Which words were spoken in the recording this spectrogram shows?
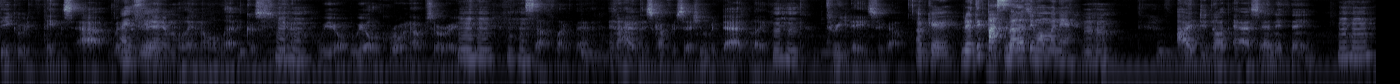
figure things out with Mm-hmm. I the see. family and all that because you know Mhm. we all we all grown ups already Mhm, and stuff like that. And I had this conversation with dad like Mhm. three days ago. Okay, berarti pas banget nih momennya. hmm I did not ask anything. Mhm.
